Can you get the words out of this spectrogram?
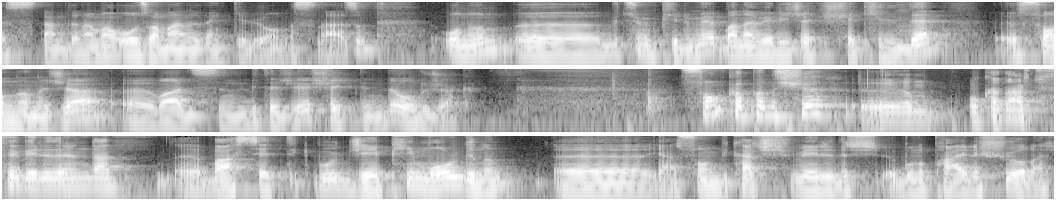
e, sistemden ama o zamanı denk geliyor olması lazım. Onun e, bütün primi bana verecek şekilde sonlanacağı, e, vadisinin biteceği şeklinde olacak. Son kapanışı e, o kadar tüfe verilerinden bahsettik. Bu JP Morgan'ın yani son birkaç veridir bunu paylaşıyorlar.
